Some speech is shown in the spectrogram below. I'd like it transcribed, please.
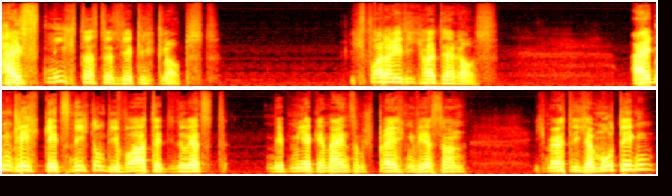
heißt nicht, dass du es wirklich glaubst. Ich fordere dich heute heraus. Eigentlich geht es nicht um die Worte, die du jetzt mit mir gemeinsam sprechen wirst, sondern ich möchte dich ermutigen,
